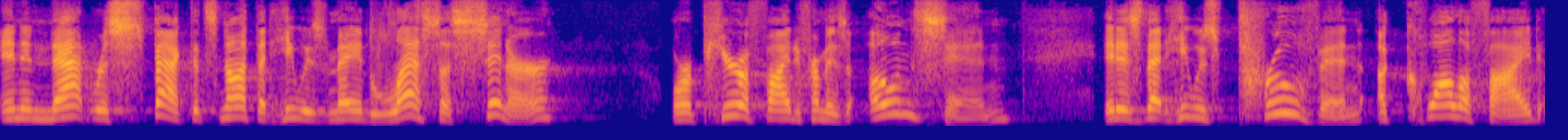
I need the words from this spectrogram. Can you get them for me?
And in that respect, it's not that he was made less a sinner or purified from his own sin, it is that he was proven a qualified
